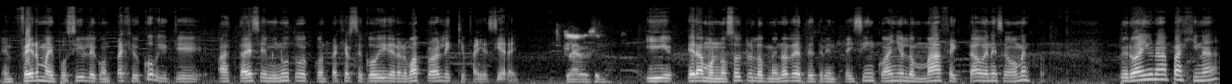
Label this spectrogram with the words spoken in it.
enfermas y posible contagio de COVID, que hasta ese minuto contagiarse COVID era lo más probable que falleciera. Claro que sí. Y éramos nosotros los menores de 35 años los más afectados en ese momento. Pero hay una página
